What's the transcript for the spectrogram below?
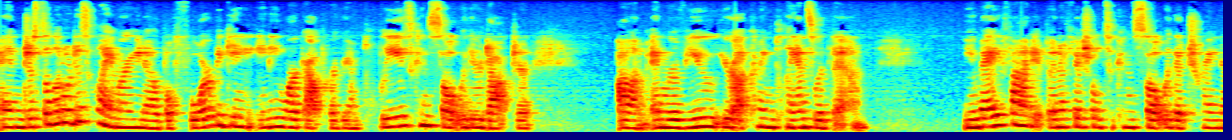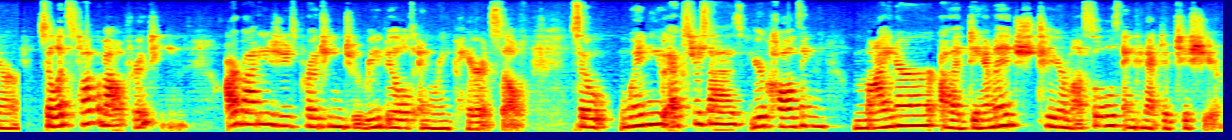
And just a little disclaimer, you know, before beginning any workout program, please consult with your doctor um, and review your upcoming plans with them. You may find it beneficial to consult with a trainer. So let's talk about protein. Our bodies use protein to rebuild and repair itself. So when you exercise, you're causing minor uh, damage to your muscles and connective tissue.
